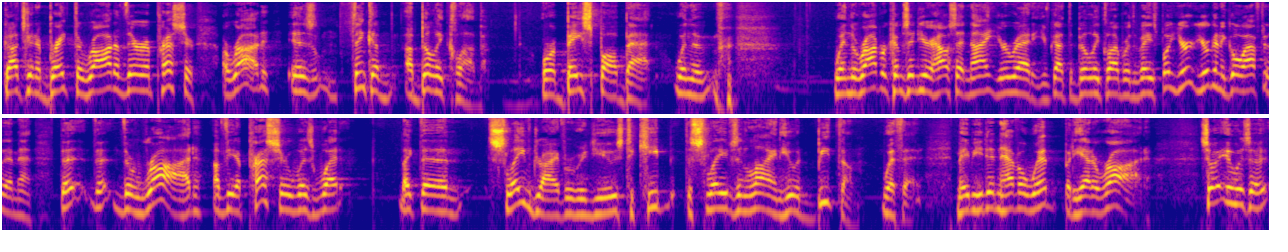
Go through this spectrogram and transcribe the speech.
God's going to break the rod of their oppressor. A rod is, think of a billy club or a baseball bat. When the When the robber comes into your house at night, you're ready. You've got the billy club or the baseball. You're, you're going to go after that man. The, the, the rod of the oppressor was what, like the slave driver would use to keep the slaves in line. He would beat them with it. Maybe he didn't have a whip, but he had a rod. So it was, a,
